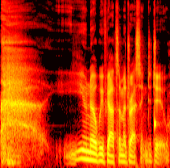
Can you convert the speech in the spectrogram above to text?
you know we've got some addressing to do.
